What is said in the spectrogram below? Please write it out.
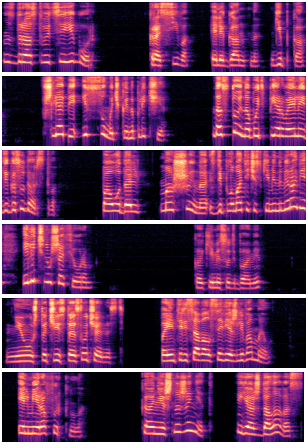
«Здравствуйте, Егор!» Красиво, элегантно, гибко. В шляпе и с сумочкой на плече. Достойно быть первой леди государства. Поодаль машина с дипломатическими номерами и личным шофером. «Какими судьбами? Неужто чистая случайность?» Поинтересовался вежливо Мел. Эльмира фыркнула. «Конечно же нет. Я ждала вас».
